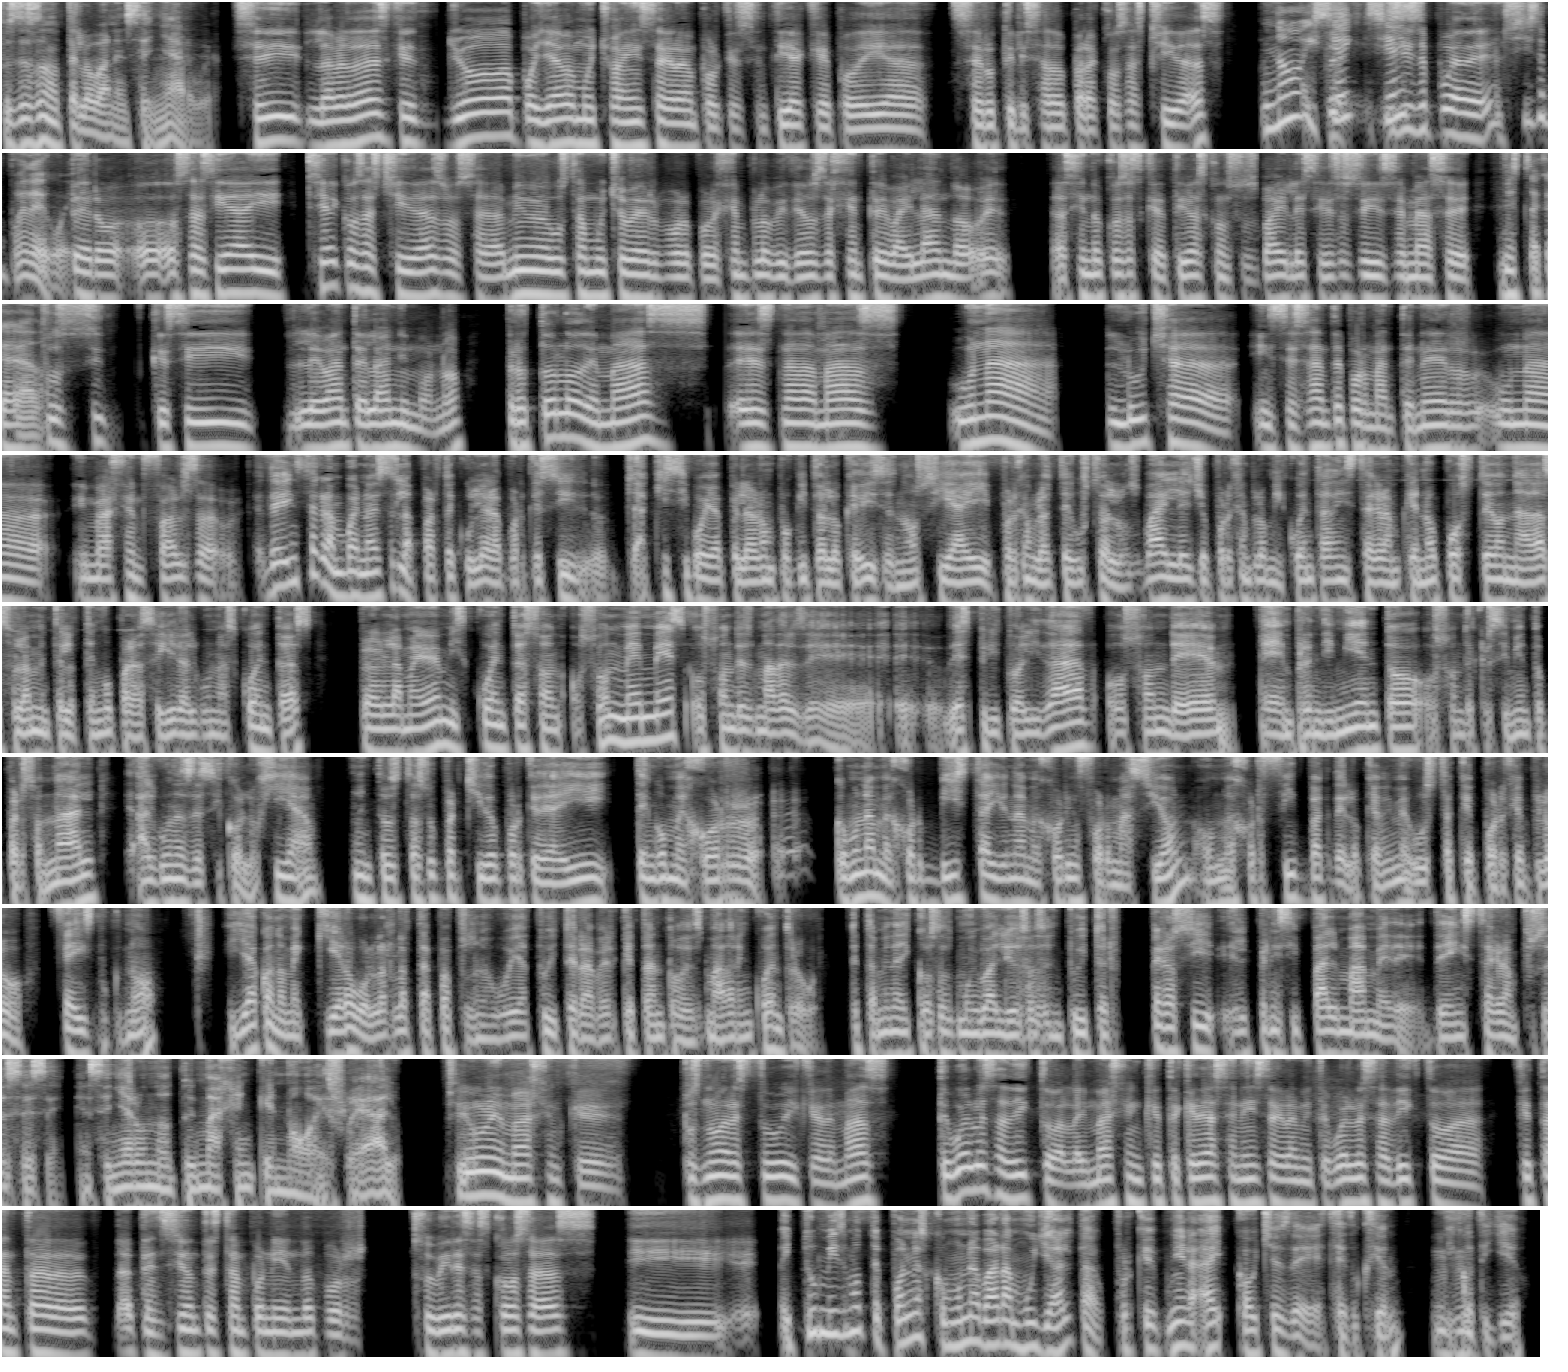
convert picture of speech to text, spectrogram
pues eso no te lo van a enseñar, güey. Sí, la verdad es que yo apoyaba mucho a Instagram porque sentía que podía ser utilizado para cosas chidas. No, y sí, hay, sí, sí se puede. Sí se puede, güey. Pero, o, sea, sí hay, sí hay cosas chidas. O sea, a mí me gusta mucho ver, por, por ejemplo, videos de gente bailando, güey, haciendo cosas creativas con sus bailes y eso sí se me hace. Me está cagado. Pues que sí levanta el ánimo, ¿no? Pero todo lo demás es nada más una lucha incesante por mantener una imagen falsa. De Instagram, bueno, esa es la parte culera, porque sí, aquí sí voy a apelar un poquito a lo que dices, ¿no? Si hay, por ejemplo, te gustan los bailes, yo, por ejemplo, mi cuenta de Instagram, que no posteo nada, solamente la tengo para seguir algunas cuentas, pero la mayoría de mis cuentas son o son memes o son desmadres de, eh, de espiritualidad o son de eh, emprendimiento o son de crecimiento personal, algunas de psicología. Entonces está súper chido porque de ahí tengo mejor como una mejor vista y una mejor información o un mejor feedback de lo que a mí me gusta que, por ejemplo, Facebook, ¿no? Y ya cuando me quiero volar la tapa, pues me voy a Twitter a ver qué tanto desmadre encuentro, güey. Que también hay cosas muy valiosas en Twitter. Pero sí, el principal mame de, Instagram, pues es ese, enseñar una autoimagen que no es real. Sí, una imagen que pues no eres tú y que además te vuelves adicto a la imagen que te creas en Instagram y te vuelves adicto a qué tanta atención te están poniendo por subir esas cosas y, y tú mismo te pones como una vara muy alta, porque mira, hay coaches de seducción y cotilleo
